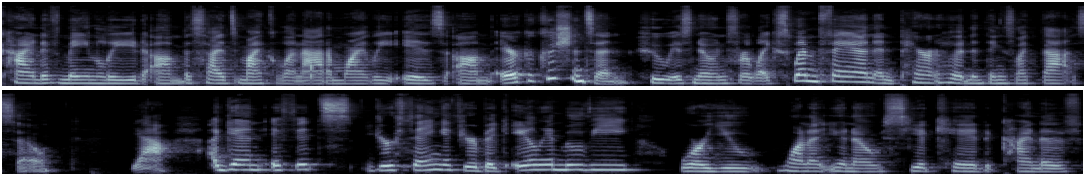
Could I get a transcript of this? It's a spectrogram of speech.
kind of main lead, um, besides Michael and Adam Wylie, is um, Erika Christensen, who is known for like Swimfan and Parenthood and things like that. So, yeah, again, if it's your thing, if you're a big alien movie or you want to, you know, see a kid kind of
